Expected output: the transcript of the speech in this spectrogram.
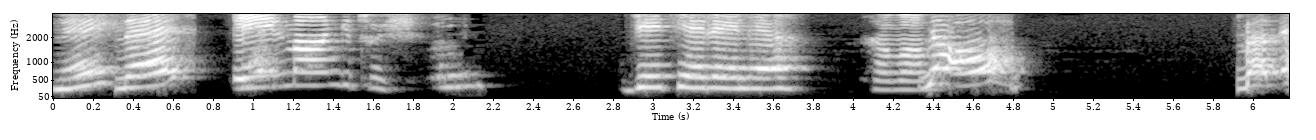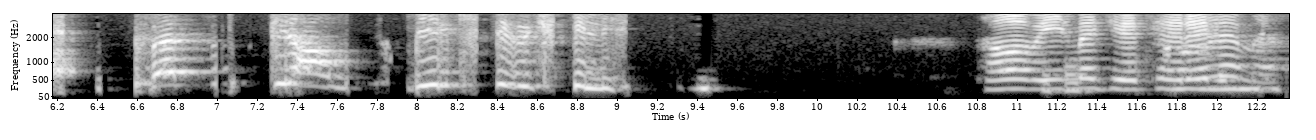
Ne? Ne? Eğilme hangi tuş? CTRL. Tamam. Ya ben ben kill aldım. Bir kişi üç kill. Tamam eğilme CTRL mi?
